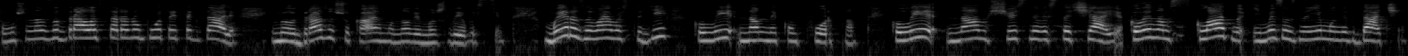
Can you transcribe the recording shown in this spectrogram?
тому що нас задрала стара робота і так далі. І ми одразу шукаємо нові можливості. Ми розвиваємось тоді, коли нам некомфортно, коли нам щось щось не вистачає, коли нам складно і ми зазнаємо невдачі.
